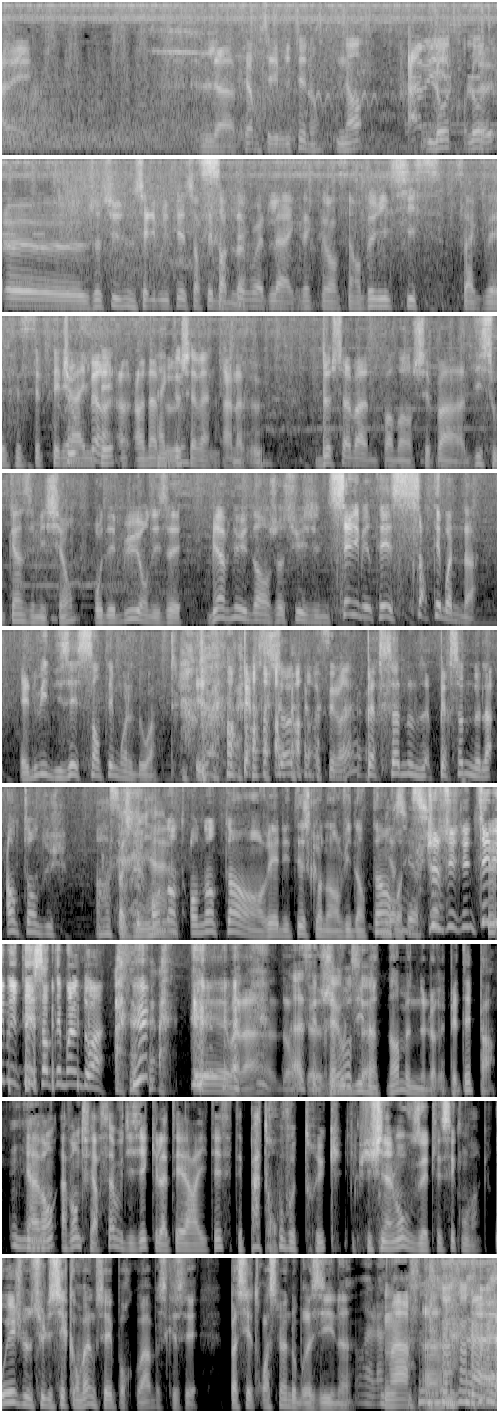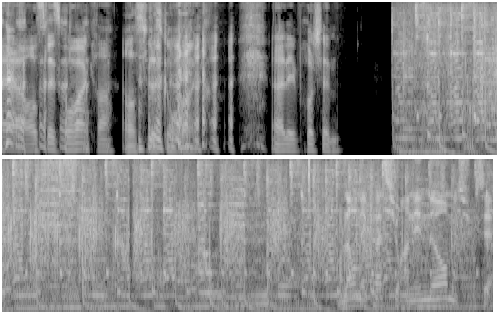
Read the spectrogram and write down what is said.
Ah ouais. La ferme célébrité, non Non. Ah oui. L'autre, l'autre. Euh, euh, je suis une célébrité, sortez-moi de là. Sortez-moi de là, exactement. C'est en 2006, ça, que vous avez fait cette télé-réalité un, un aveu. avec De Chavannes. Un aveu. De Chavannes pendant, je sais pas, 10 ou 15 émissions. Au début, on disait Bienvenue dans Je suis une célébrité, sortez-moi de là. Et lui il disait Sentez-moi le doigt. Et personne, vrai? personne, personne ne l'a entendu. Oh, Parce qu'on ent- on entend en réalité ce qu'on a envie d'entendre. Je suis une célébrité, sentez-moi le doigt. Et voilà, donc Ah, euh, je vous bon, le dis ça. maintenant, mais ne le répétez pas. Et avant, avant de faire ça, vous disiez que la télé-réalité, c'était pas trop votre truc. Et puis finalement, vous vous êtes laissé convaincre. Oui, je me suis laissé convaincre, vous savez pourquoi? Parce que c'est passé trois semaines au Brésil. Voilà. Ah. Ouais, on se laisse convaincre. hein. On se laisse convaincre. Allez, prochaine. Là, on n'est pas sur un énorme succès.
